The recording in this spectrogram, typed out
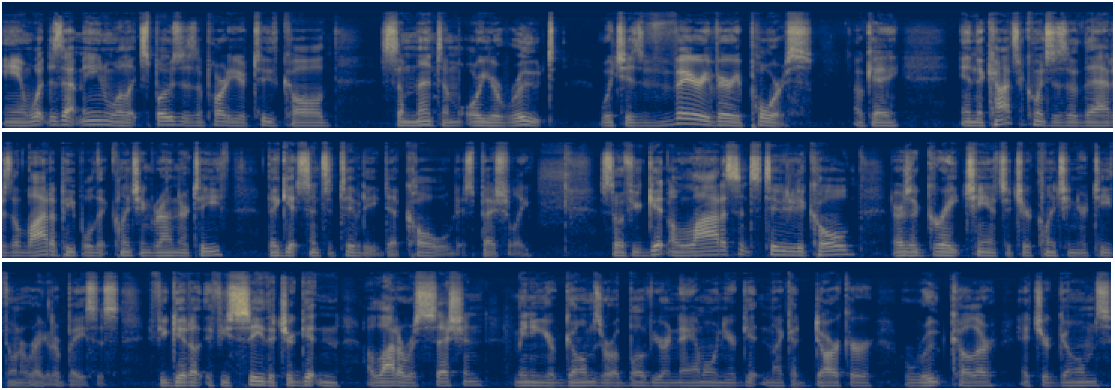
And what does that mean? Well, it exposes a part of your tooth called cementum or your root, which is very, very porous. Okay. And the consequences of that is a lot of people that clench and grind their teeth, they get sensitivity to cold, especially. So if you're getting a lot of sensitivity to cold, there's a great chance that you're clenching your teeth on a regular basis. If you get a, if you see that you're getting a lot of recession, meaning your gums are above your enamel and you're getting like a darker root color at your gums,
